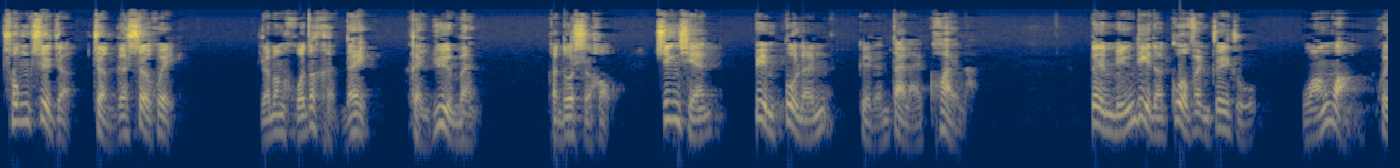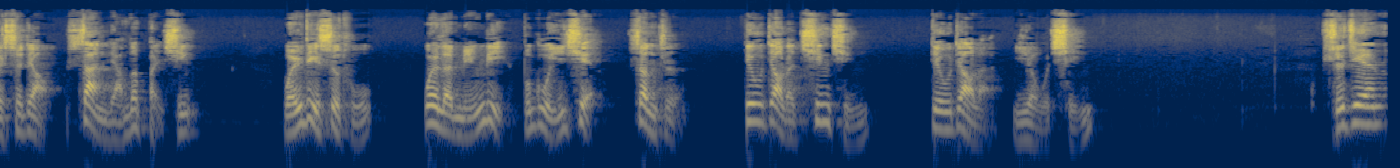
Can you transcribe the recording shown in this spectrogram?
充斥着整个社会，人们活得很累，很郁闷。很多时候，金钱并不能给人带来快乐。对名利的过分追逐，往往会失掉善良的本心，唯利是图，为了名利不顾一切，甚至丢掉了亲情，丢掉了友情。时间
